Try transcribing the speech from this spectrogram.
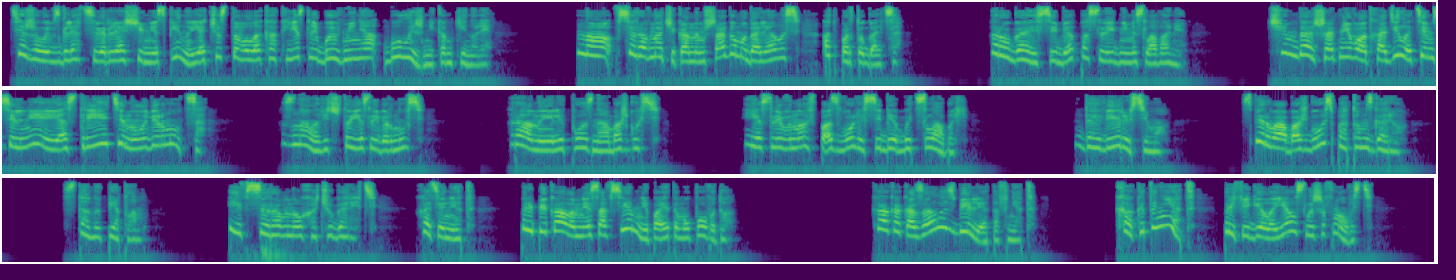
Тяжелый взгляд, сверлящий мне спину, я чувствовала, как если бы в меня булыжником кинули. Но все равно чеканным шагом удалялась от португальца, ругая себя последними словами. Чем дальше от него отходила, тем сильнее и острее тянула вернуться. Знала ведь, что если вернусь, Рано или поздно обожгусь. Если вновь позволю себе быть слабой. Доверюсь ему. Сперва обожгусь, потом сгорю. Стану пеплом. И все равно хочу гореть. Хотя нет, припекало мне совсем не по этому поводу. Как оказалось, билетов нет. «Как это нет?» — прифигела я, услышав новость.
